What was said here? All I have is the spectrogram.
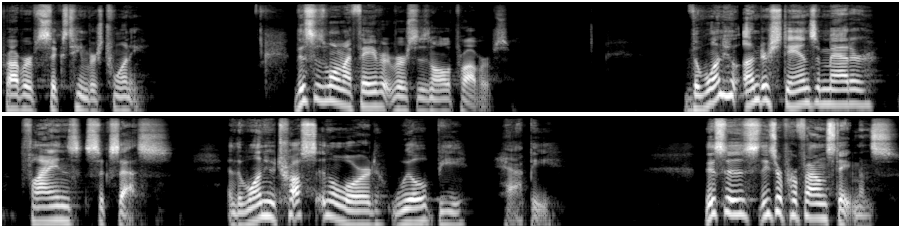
Proverbs 16, verse 20. This is one of my favorite verses in all of Proverbs. The one who understands a matter finds success, and the one who trusts in the Lord will be happy. This is, these are profound statements.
